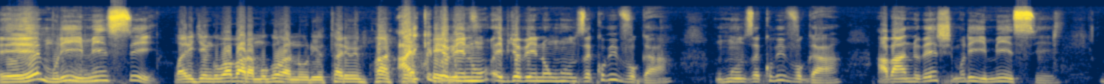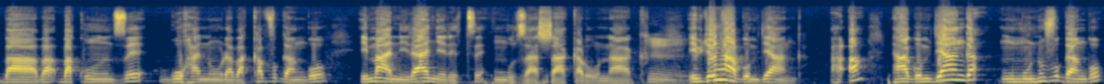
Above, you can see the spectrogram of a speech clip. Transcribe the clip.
Eee muri iyi minsi. Hari igihe ngo baba baramuguhanuriye utari we impano ariko ibyo bintu ibyo bintu nkunze kubivuga nkunze kubivuga abantu benshi muri iyi minsi ba- ba- bakunze guhanura bakavuga ngo imana iranyeretse ngo uzashaka runaka. Ibyo ntabwo mbyanga. Aha ntabwo mbyanga umuntu uvuga ngo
